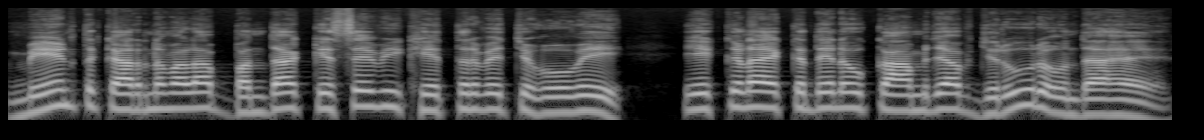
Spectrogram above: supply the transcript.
ਮਿਹਨਤ ਕਰਨ ਵਾਲਾ ਬੰਦਾ ਕਿਸੇ ਵੀ ਖੇਤਰ ਵਿੱਚ ਹੋਵੇ ਇੱਕ ਨਾ ਇੱਕ ਦਿਨ ਉਹ ਕਾਮਯਾਬ ਜ਼ਰੂਰ ਹੁੰਦਾ ਹੈ।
